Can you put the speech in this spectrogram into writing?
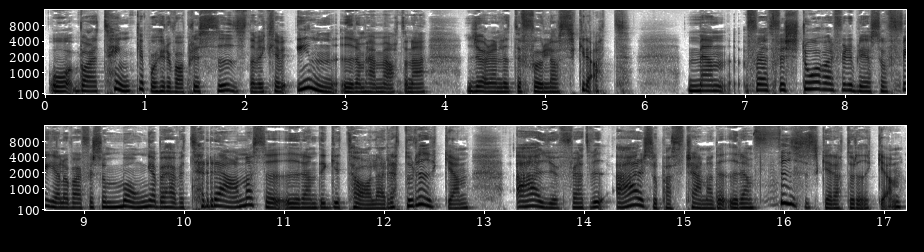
Och bara tänka på hur det var precis när vi klev in i de här mötena gör en lite full av skratt. Men för att förstå varför det blev så fel och varför så många behöver träna sig i den digitala retoriken är ju för att vi är så pass tränade i den fysiska retoriken.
